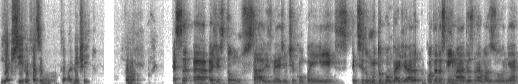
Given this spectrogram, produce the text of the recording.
E é possível fazer um trabalho bem feito. Vamos lá. Essa, a, a, gestão Salles, né, a gente acompanha aí, tem sido muito bombardeada por conta das queimadas na Amazônia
